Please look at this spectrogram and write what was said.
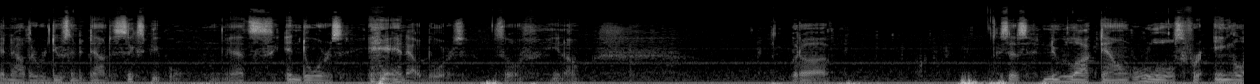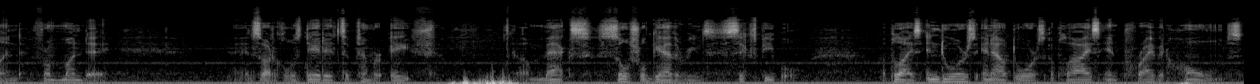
And now they're reducing it down to six people. That's indoors and outdoors. So, you know. But, uh, it says new lockdown rules for England from Monday. And this article was dated September 8th. Max social gatherings, six people. Applies indoors and outdoors. Applies in private homes.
